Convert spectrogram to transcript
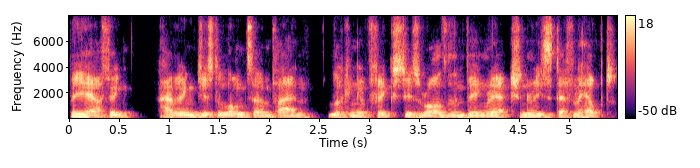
but yeah, I think having just a long term plan, looking at fixtures rather than being reactionary, has definitely helped.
